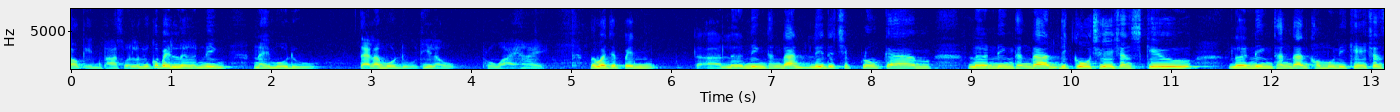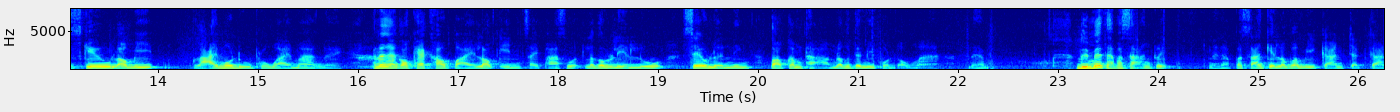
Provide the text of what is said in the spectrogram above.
login password แล้วก็เป็น learning ในโมดูลแต่ละโมดูลที่เรา provide ให้ ไม่ว่าจะเป็น learning ทางด้าน leadership program learning ทางด้าน negotiation skill learning ทางด้าน communication skill เรามีหลาย module provide มากเลย พนักงานก็แค่เข้าไป login ใส่ password แล้วก็เรียนรู้ self learning ตอบคำถามแล้วก็จะมีผลออกมานะครับหรือแม้แต่ภาษาอังกฤษนะครับภาษาอังกฤษเราก็มีการจัดการ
